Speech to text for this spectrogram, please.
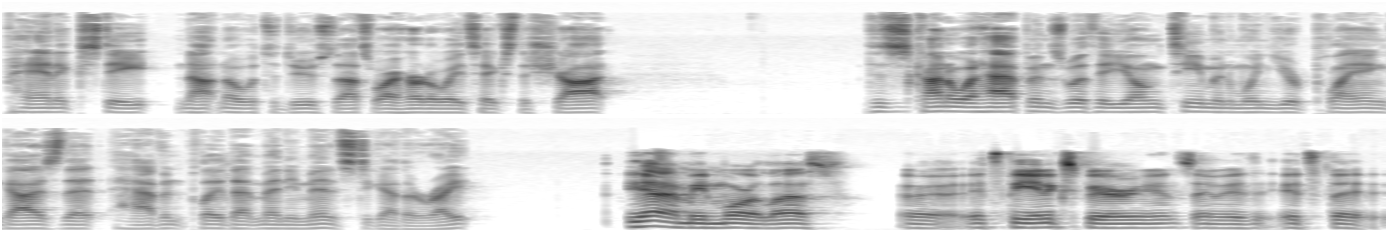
panic state, not know what to do. So that's why Hardaway takes the shot this is kind of what happens with a young team and when you're playing guys that haven't played that many minutes together, right? Yeah, I mean more or less. Uh, it's the inexperience and it, it's the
